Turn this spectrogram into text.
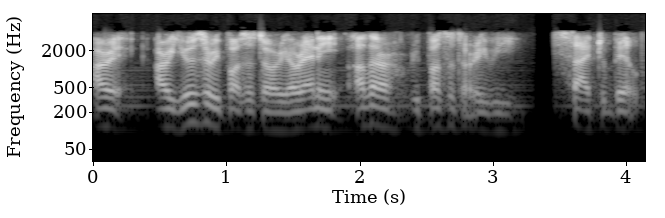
our, our user repository or any other repository we decide to build.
